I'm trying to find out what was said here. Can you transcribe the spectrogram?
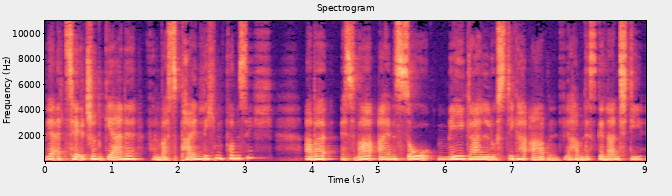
wer erzählt schon gerne von was Peinlichen von sich? Aber es war ein so mega lustiger Abend. Wir haben das genannt die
